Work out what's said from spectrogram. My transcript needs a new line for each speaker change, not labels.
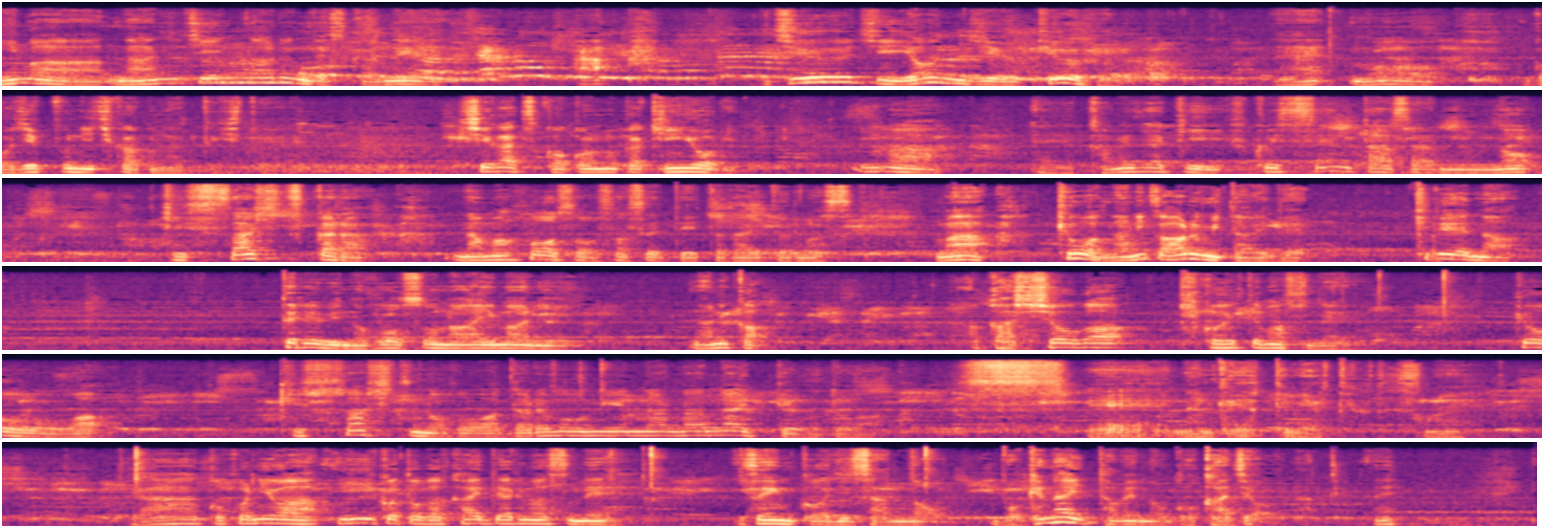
今何時になるんですかね？あ10時49分。ねもう50分に近くなってきて。4月9日金曜日。今、えー亀崎福祉センターさんの喫茶室から生放送させていただいております。まあ今日は何かあるみたいで綺麗なテレビの放送の合間に何か合唱が聞こえてますね。今日は喫茶室の方は誰もお見えにならないっていうことは、えー何かやってみるということですね。いやーここにはいいことが書いてありますね。善光寺さんのボケないための五箇条なんていうね。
